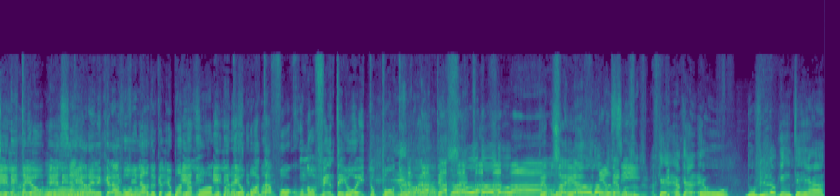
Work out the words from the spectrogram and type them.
Ele deu, ele deu. agora ele cravou. Final do ca- e o Botafogo Ele, ele parece deu que não vai. Botafogo com 98,47. Não, não, não. Temos aí Não, a. não, temos- não. Porque Eu, quero, eu duvido alguém tenha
